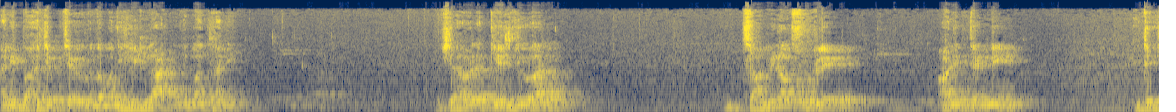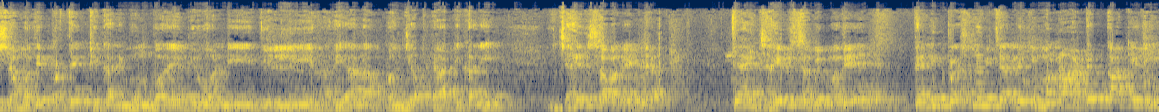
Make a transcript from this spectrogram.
आणि भाजपच्या विरोधामध्ये ही लाट निर्माण झाली. ज्यावेळेला केजरीवाल जामिनावर सुटले आणि त्यांनी देशामध्ये प्रत्येक ठिकाणी मुंबई भिवंडी दिल्ली हरियाणा पंजाब या ठिकाणी जाहीर सभा घेतल्या. त्या जाहीर सभेमध्ये त्यांनी प्रश्न विचारले की मला अटक का केली?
